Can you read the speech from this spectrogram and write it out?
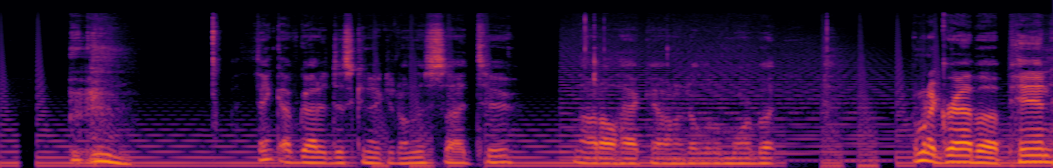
I think I've got it disconnected on this side too. Not, I'll hack on it a little more, but I'm gonna grab a pin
